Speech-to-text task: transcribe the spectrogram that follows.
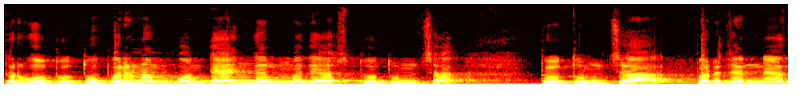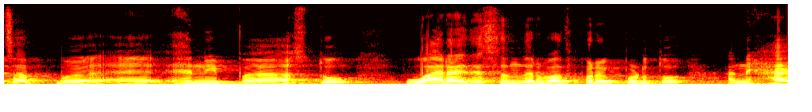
तर होतो. तो परिणाम कोणत्या अँगलमध्ये असतो तुमचा? तो तुमच्या पर्जन्याचा ह्यानी असतो. वाऱ्याच्या संदर्भात फरक पडतो. आणि ह्या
